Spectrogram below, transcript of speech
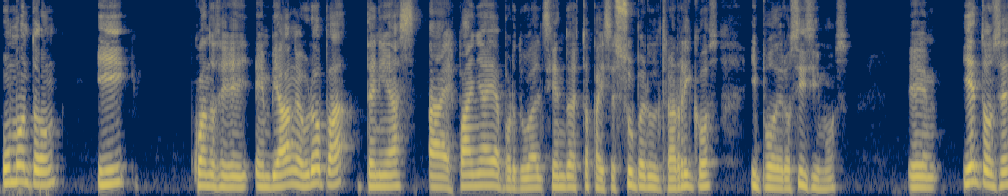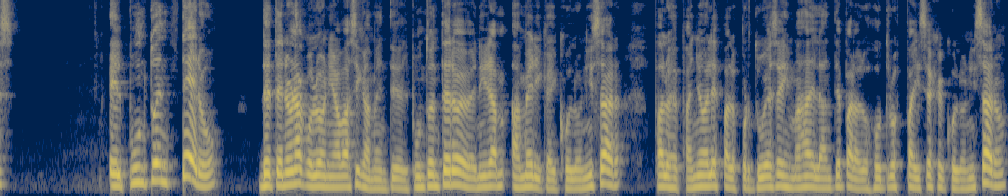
un montón y cuando se enviaban a Europa tenías a España y a Portugal siendo estos países súper ultra ricos y poderosísimos. Eh, y entonces, el punto entero de tener una colonia, básicamente, el punto entero de venir a América y colonizar para los españoles, para los portugueses y más adelante para los otros países que colonizaron,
